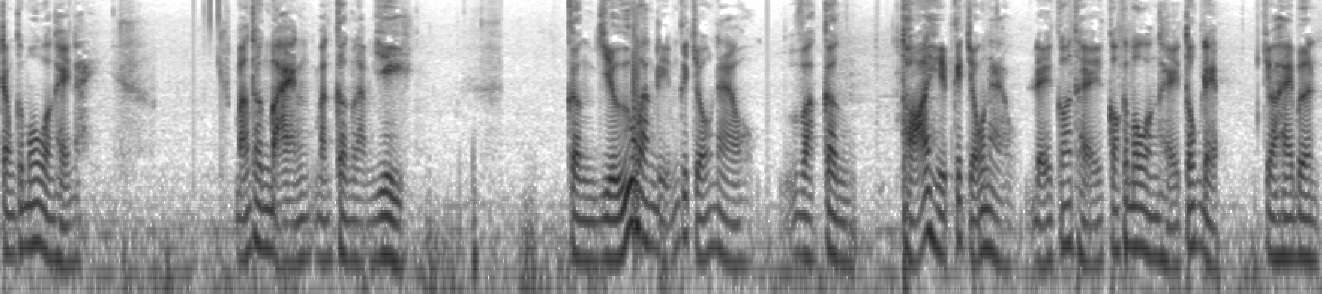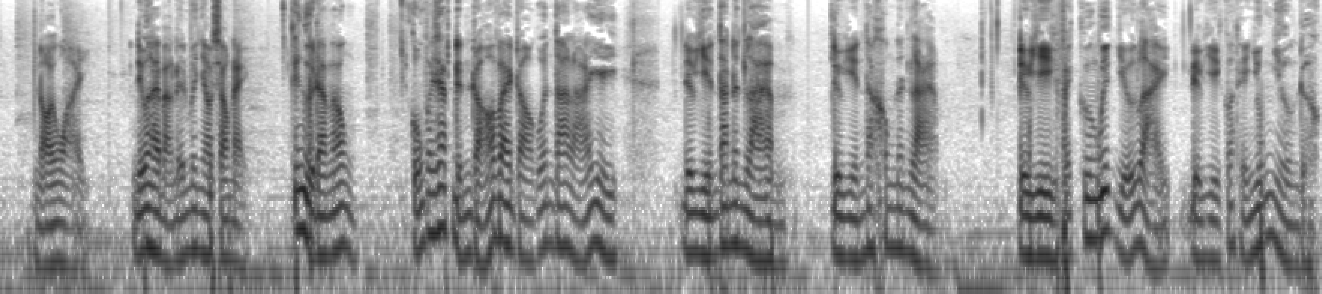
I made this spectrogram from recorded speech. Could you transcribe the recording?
trong cái mối quan hệ này bản thân bạn bạn cần làm gì? Cần giữ quan điểm cái chỗ nào và cần thỏa hiệp cái chỗ nào để có thể có cái mối quan hệ tốt đẹp cho hai bên nội ngoại? Nếu hai bạn đến với nhau sau này, cái người đàn ông cũng phải xác định rõ vai trò của anh ta là cái gì. Điều gì anh ta nên làm, điều gì anh ta không nên làm. Điều gì phải cương quyết giữ lại, điều gì có thể nhún nhường được.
